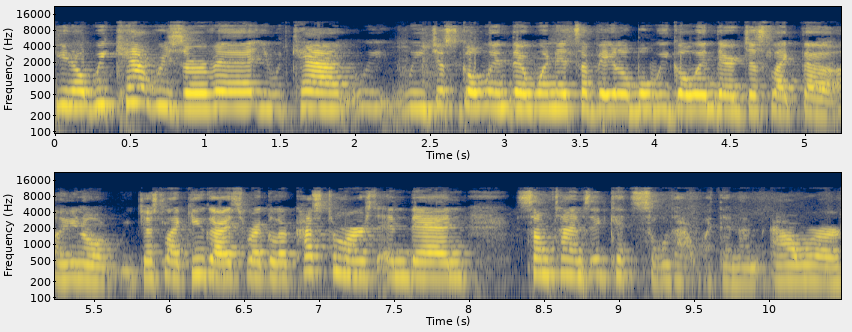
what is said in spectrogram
you know, we can't reserve it. You can't, we, we just go in there when it's available. We go in there just like the, you know, just like you guys, regular customers. And then sometimes it gets sold out within an hour.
